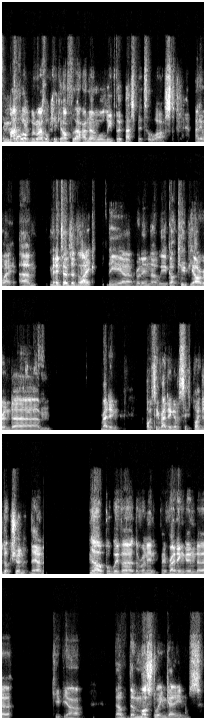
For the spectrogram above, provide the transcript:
We might as well we might as well kick it off for that, and then we'll leave the best bit till last. Anyway, um, in terms of like the uh, running though, we got QPR and um, Reading. Obviously, Reading have a six point deduction. They are no, but with uh, the running with Reading and uh, QPR, they're, they're must win games.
